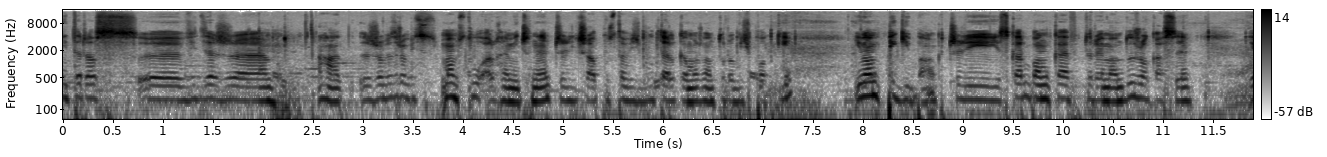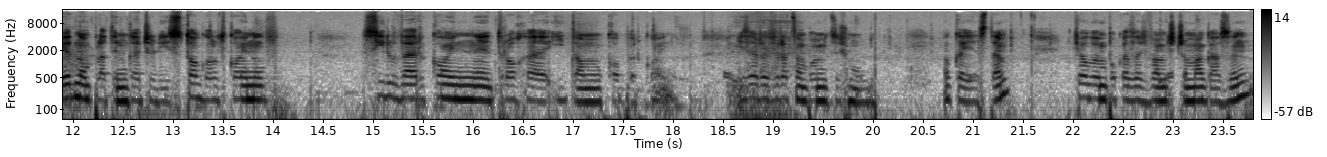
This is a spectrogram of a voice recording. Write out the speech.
I teraz y, widzę, że... Aha, żeby zrobić... Mam stół alchemiczny, czyli trzeba postawić butelkę, można tu robić potki. I mam piggy bank, czyli skarbonkę, w której mam dużo kasy, jedną platynkę, czyli 100 gold coinów, silver coiny trochę i tam copper coinów. I zaraz wracam, bo mi coś mówi. Ok, jestem. Chciałbym pokazać wam jeszcze magazyn.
